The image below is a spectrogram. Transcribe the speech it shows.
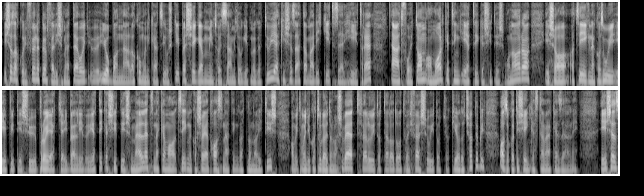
és az akkori főnökön felismerte, hogy jobban nála a kommunikációs képességem, mint hogy számítógép mögött üljek, és ezáltal már így 2007-re átfolytam a marketing értékesítés vonalra, és a, a cégnek az új építésű projektjeiben lévő értékesítés mellett nekem a cégnek a saját használt ingatlanait is, amit mondjuk a tulajdonos vett, felújított, eladott, vagy felsújított, csak kiadott, stb., azokat is én kezdtem el kezelni. És ez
